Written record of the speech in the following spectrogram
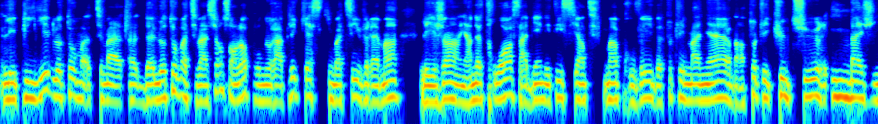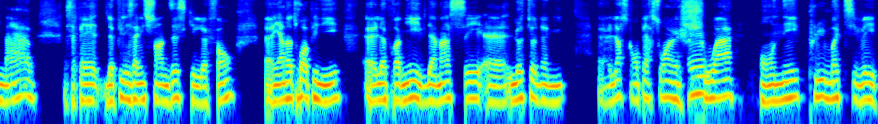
les piliers de l'automotivation sont là pour nous rappeler qu'est-ce qui motive vraiment les gens. Il y en a trois, ça a bien été scientifiquement prouvé de toutes les manières, dans toutes les cultures imaginables. Ça fait depuis les années 70 qu'ils le font. Euh, il y en a trois piliers. Euh, le premier, évidemment, c'est l'autonomie. Lorsqu'on perçoit un mmh. choix on est plus motivé.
